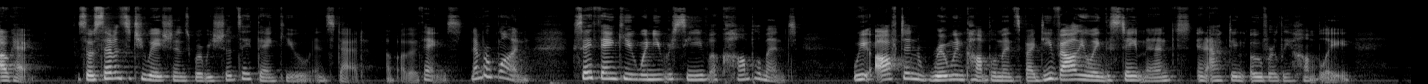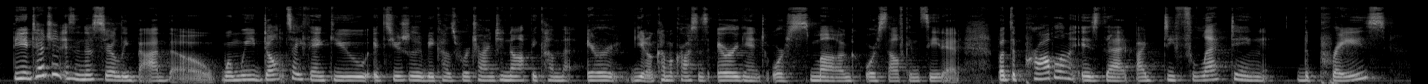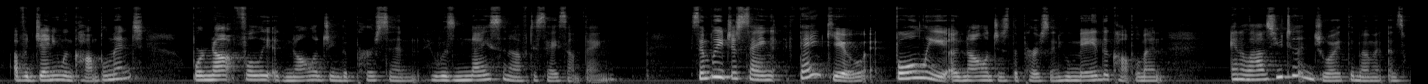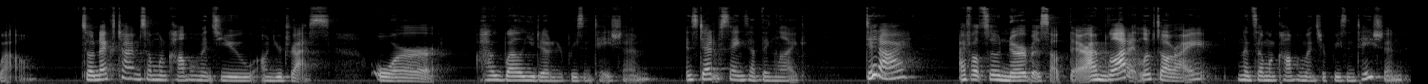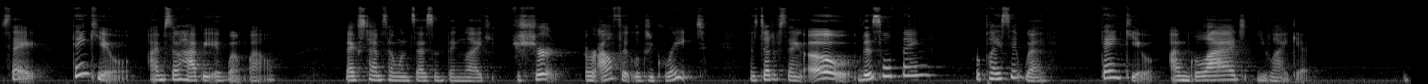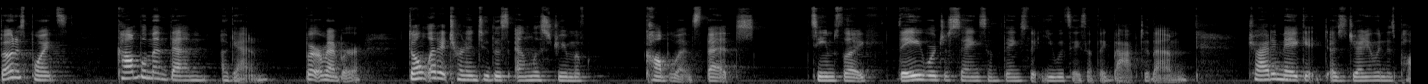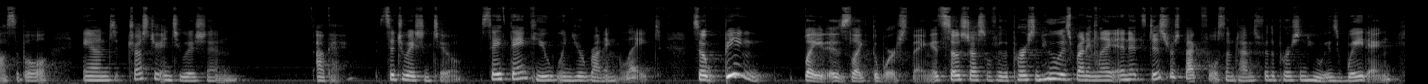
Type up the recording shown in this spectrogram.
Okay, so seven situations where we should say thank you instead of other things. Number one, say thank you when you receive a compliment. We often ruin compliments by devaluing the statement and acting overly humbly. The intention isn't necessarily bad though. When we don't say thank you, it's usually because we're trying to not become you know, come across as arrogant or smug or self-conceited. But the problem is that by deflecting the praise of a genuine compliment, we're not fully acknowledging the person who was nice enough to say something. Simply just saying thank you fully acknowledges the person who made the compliment and allows you to enjoy the moment as well. So, next time someone compliments you on your dress or how well you did on your presentation, instead of saying something like, Did I? I felt so nervous up there. I'm glad it looked all right. When someone compliments your presentation, say, Thank you. I'm so happy it went well. Next time someone says something like, Your shirt or outfit looks great, instead of saying, Oh, this whole thing, replace it with, Thank you. I'm glad you like it. Bonus points compliment them again. But remember, don't let it turn into this endless stream of compliments that seems like they were just saying some things that you would say something back to them. Try to make it as genuine as possible and trust your intuition. Okay, situation two say thank you when you're running late. So, being late is like the worst thing. It's so stressful for the person who is running late, and it's disrespectful sometimes for the person who is waiting.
